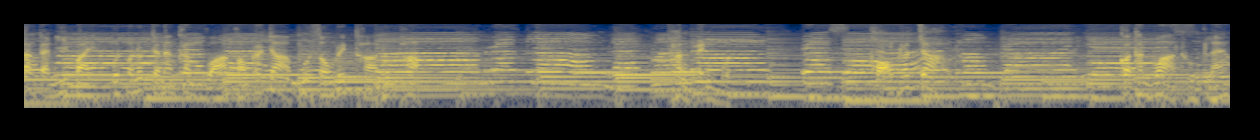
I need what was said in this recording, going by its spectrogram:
ตั้งแต่นี้ไปบุตรมนุษย์จะนั่งข้างขวาของพระเจ้าผู้ทรงฤทธานุภาพ ท่านเป็นบุตร ของพระเจ้าเหรอก็ท่านว่าถูกแล้ว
